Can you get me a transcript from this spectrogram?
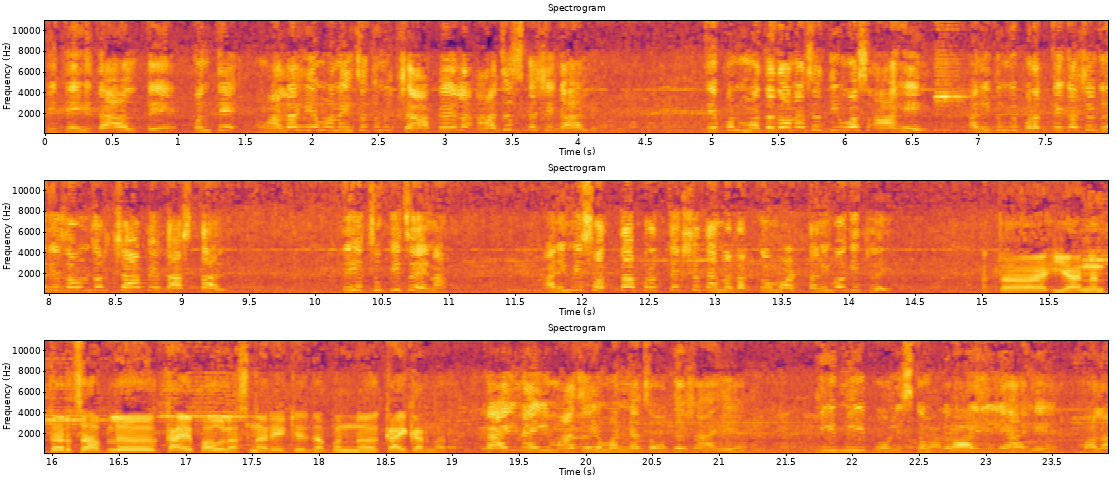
की ते इथं आलते पण ते मला हे म्हणायचं तुम्ही चहा प्यायला आजच कसे का आले? ते पण मतदानाचा दिवस आहे. आणि तुम्ही प्रत्येकाच्या घरी जाऊन जर चहा पित असताल तर हे चुकीचं आहे ना? आणि मी स्वतः प्रत्यक्ष त्यांना रक्कम वाटताना बघितलंय. आता यानंतरचं आपलं काय पाऊल असणार आहे? की आपण काय करणार? काही नाही माझं हे म्हणण्याचा उद्देश आहे की मी पोलीस कंप्लेंट केलेली आहे. मला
